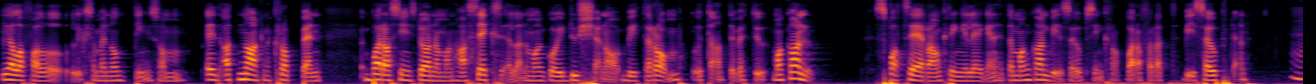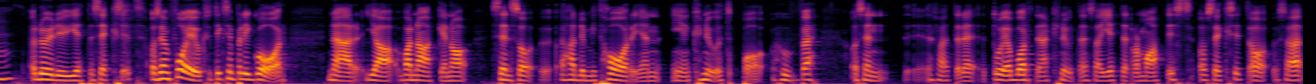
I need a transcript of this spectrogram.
i alla fall liksom är någonting som, att nakna kroppen bara syns då när man har sex eller när man går i duschen och byter om. Utan att det vet du, man kan spatsera omkring i lägenheten, man kan visa upp sin kropp bara för att visa upp den. Mm. Och då är det ju jättesexigt. Och sen får jag ju också, till exempel igår när jag var naken och sen så eh, hade mitt hår i en, i en knut på huvudet. Och sen eh, så så det, tog jag bort den här knuten så här jättedramatiskt och sexigt och så här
